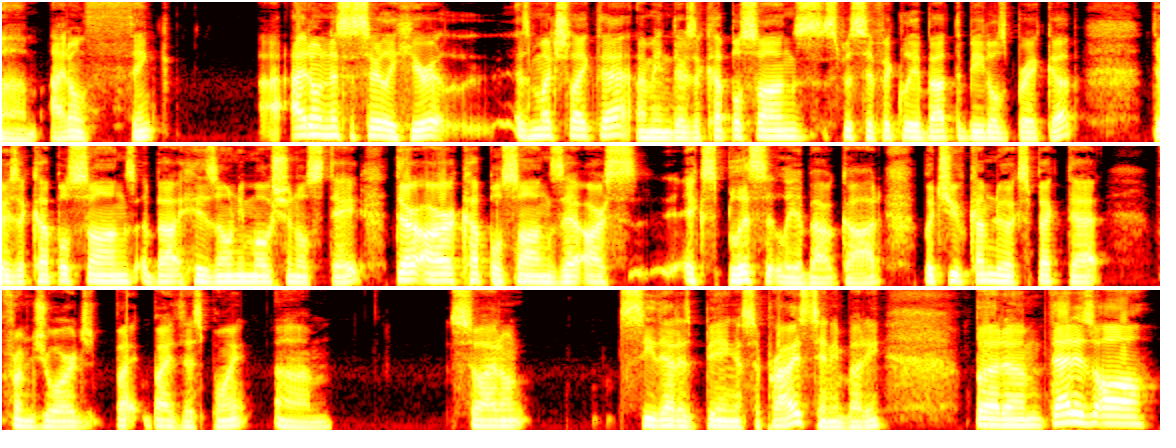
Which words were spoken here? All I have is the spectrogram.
Um, I don't think I don't necessarily hear it as much like that. I mean, there's a couple songs specifically about the Beatles breakup. There's a couple songs about his own emotional state. There are a couple songs that are explicitly about God, but you've come to expect that from George by by this point. Um, so I don't see that as being a surprise to anybody. But um, that is all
